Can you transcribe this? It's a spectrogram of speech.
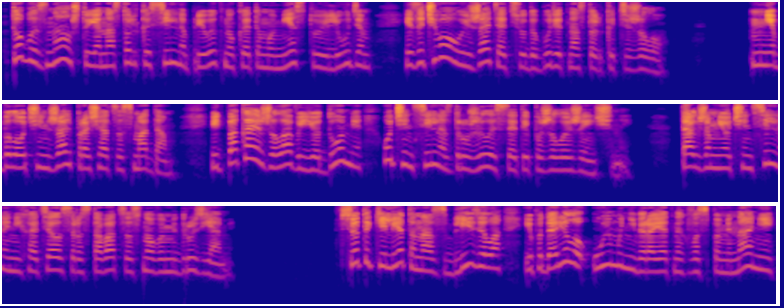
Кто бы знал, что я настолько сильно привыкну к этому месту и людям, из-за чего уезжать отсюда будет настолько тяжело. Мне было очень жаль прощаться с мадам, ведь пока я жила в ее доме, очень сильно сдружилась с этой пожилой женщиной. Также мне очень сильно не хотелось расставаться с новыми друзьями. Все-таки лето нас сблизило и подарило уйму невероятных воспоминаний,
